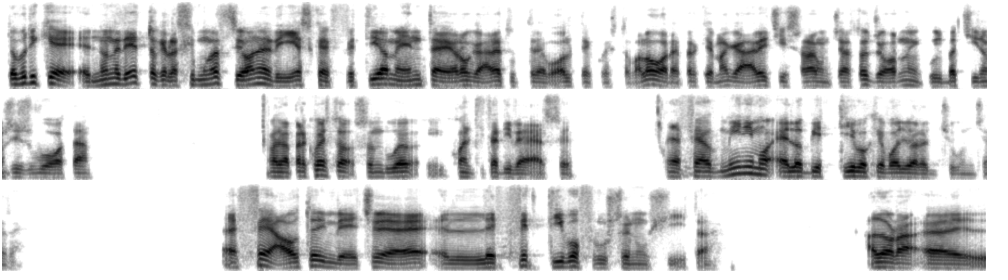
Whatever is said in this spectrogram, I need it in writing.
Dopodiché eh, non è detto che la simulazione riesca effettivamente a erogare tutte le volte questo valore, perché magari ci sarà un certo giorno in cui il bacino si svuota allora, per questo sono due quantità diverse. Fout minimo è l'obiettivo che voglio raggiungere. Fout invece è l'effettivo flusso in uscita. Allora, eh,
